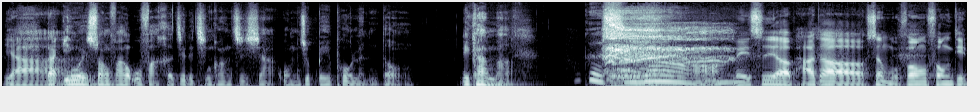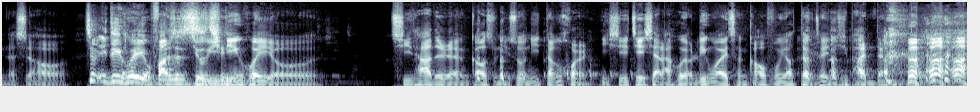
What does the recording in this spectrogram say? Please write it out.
呀。Yeah. 那因为双方无法和解的情况之下，我们就被迫冷冻。你看嘛，好可惜哦。每次要爬到圣母峰峰顶的时候，就一定会有发生事情，就一定会有。其他的人告诉你说：“你等会儿，你接接下来会有另外一层高峰要等着你去攀登。”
